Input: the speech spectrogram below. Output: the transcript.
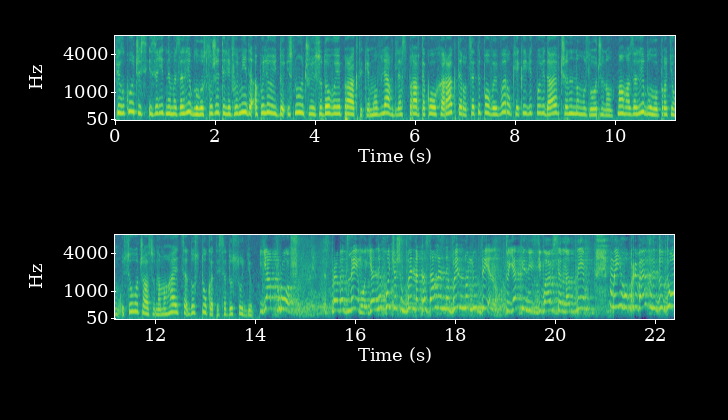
Спілкуючись із рідними загиблого, служителі Феміди апелюють до існуючої судової практики. Мовляв, для справ такого характеру це типовий вирок, який відповідає вчиненому злочину. Мама загиблого протягом усього часу намагається достукатися до суддів. Я прошу справедливо. Я не хочу, щоб ви наказали невинну людину. То як він іздівався над ним? Ми його привезли додому.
